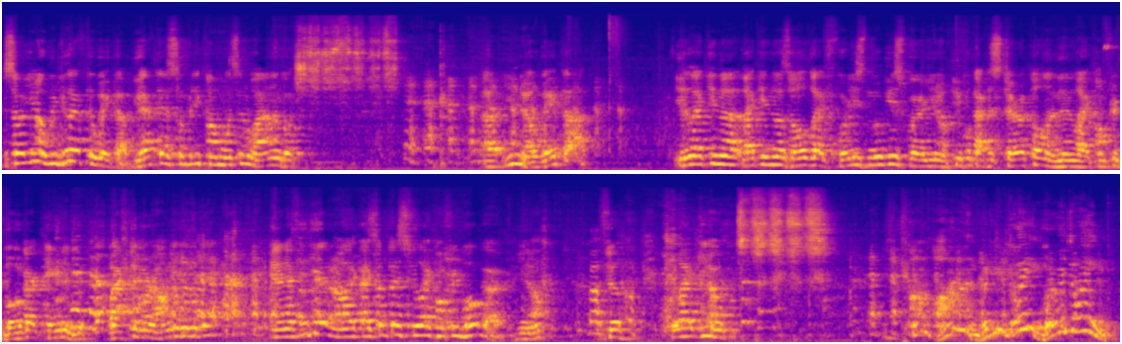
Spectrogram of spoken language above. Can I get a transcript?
so, you know, we do have to wake up. You have to have somebody come once in a while and go, shh, uh, you know, wake up. You know, like in like in those old like 40s movies where you know people got hysterical and then like Humphrey Bogart came and whacked them around a little bit. And I think you know, like I sometimes feel like Humphrey Bogart. You know, I feel, feel like you know, come on, what are you doing? What are we doing?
